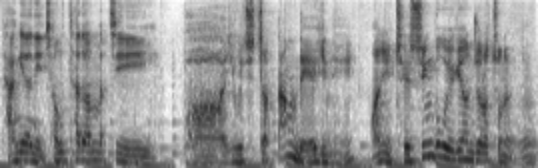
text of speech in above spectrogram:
당연히 정타도 안 맞지 와 이거 진짜 딱 내 얘기네 아니 제 스윙 보고 얘기한 줄 알았잖아요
